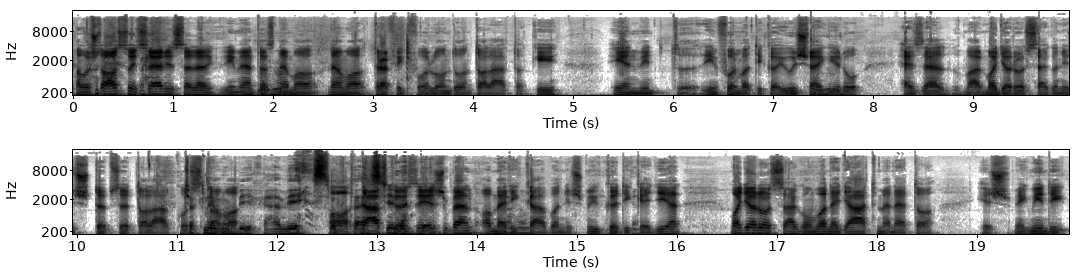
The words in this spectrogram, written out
Ha most az, hogy Service Agreement, az uh -huh. nem, a, nem a Traffic for London találta ki, én, mint informatikai újságíró, uh -huh. Ezzel már Magyarországon is többször találkoztam. Csak nem a, a BKV A távközésben, Amerikában is működik egy ilyen. Magyarországon van egy átmenet, a, és még mindig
